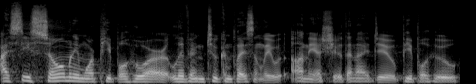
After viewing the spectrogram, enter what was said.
I see so many more people who are living too complacently on the issue than I do people who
